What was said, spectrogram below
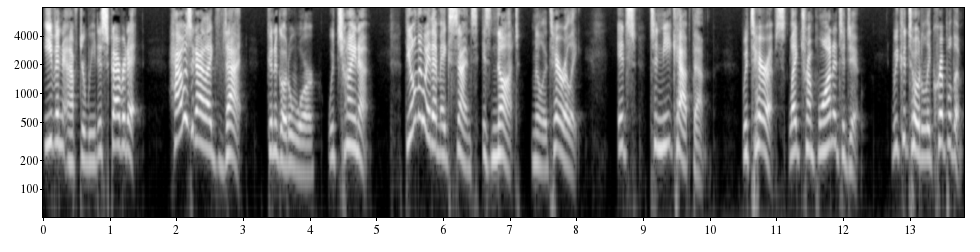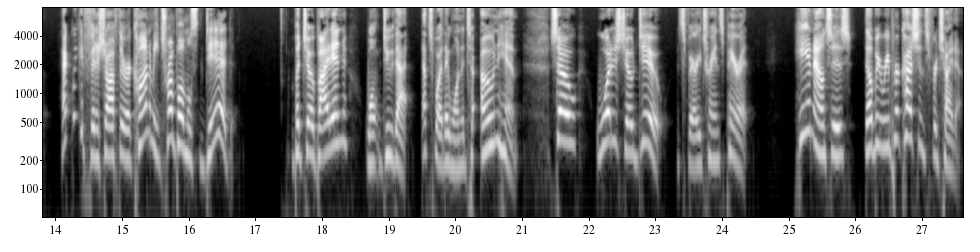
even after we discovered it. How is a guy like that going to go to war with China? The only way that makes sense is not militarily, it's to kneecap them with tariffs like Trump wanted to do. We could totally cripple them. Heck, we could finish off their economy. Trump almost did. But Joe Biden won't do that. That's why they wanted to own him. So, what does Joe do? It's very transparent. He announces there'll be repercussions for China,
